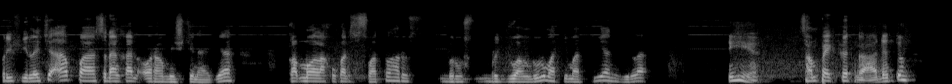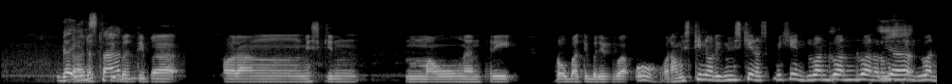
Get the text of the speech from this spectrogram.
privilege-nya apa? Sedangkan orang miskin aja mau lakukan sesuatu harus berjuang dulu mati-matian gila. Iya. Sampai ke nggak ada tuh. Nggak instan. Tiba-tiba orang miskin mau ngantri berobat tiba-tiba oh orang miskin orang miskin orang miskin duluan duluan duluan orang iya. miskin duluan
